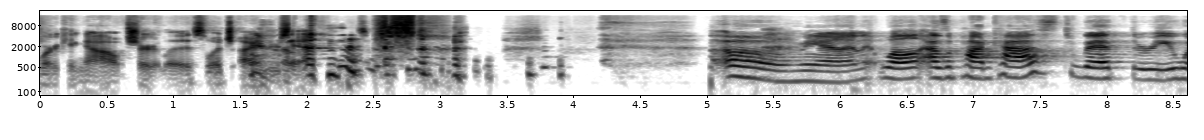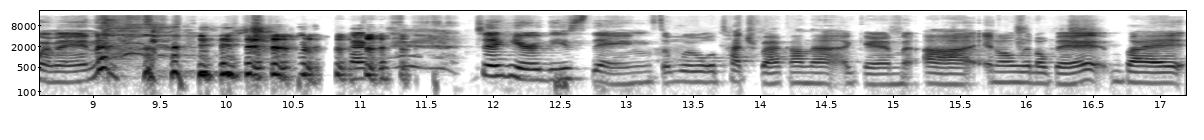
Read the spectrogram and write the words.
working out shirtless which i understand. Oh man. Well, as a podcast with three women to hear these things, we will touch back on that again uh, in a little bit. But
